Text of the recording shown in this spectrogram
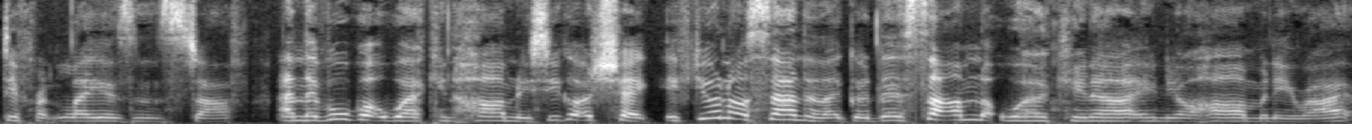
different layers and stuff. And they've all got to work in harmony. So you've got to check if you're not sounding that good, there's something not working out in your harmony, right?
